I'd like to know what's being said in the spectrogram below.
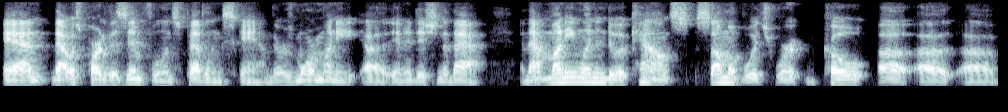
and that was part of his influence peddling scam. There was more money uh, in addition to that, and that money went into accounts, some of which were co uh, uh, uh,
